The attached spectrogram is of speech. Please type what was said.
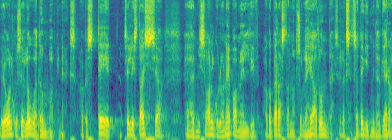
või olgu see lõua tõmbamine, eks. aga sa teed sellist asja, äh, mis algul on ebameeldiv, aga pärast annab sulle hea tunde, selleks et sa tegid midagi ära.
